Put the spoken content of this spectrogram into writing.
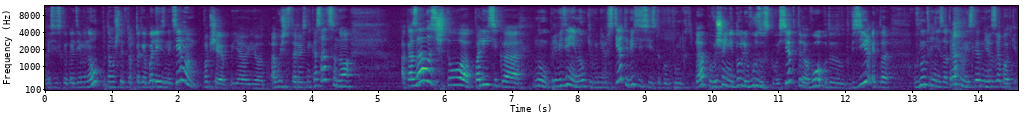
Российской Академии Наук, потому что это такая болезненная тема, вообще я ее обычно стараюсь не касаться, но оказалось, что политика, ну, приведения науки в университеты, видите, здесь есть такой пункт, да, повышение доли вузовского сектора, во, вот этот вот ВЗИР, это внутренние затраты на исследования и разработки.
